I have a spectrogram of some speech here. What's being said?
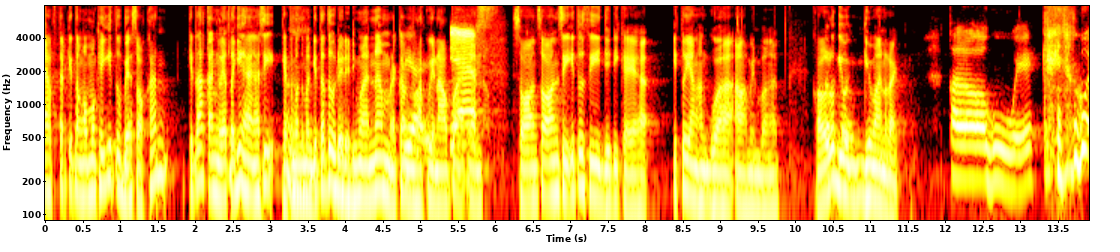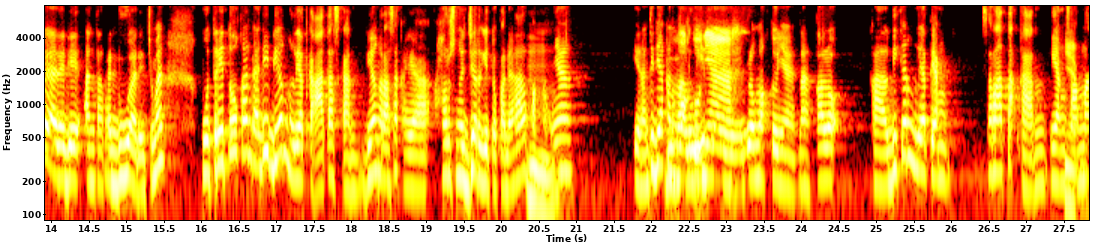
after kita ngomong kayak gitu besok kan kita akan ngeliat lagi nggak sih kayak teman-teman kita tuh udah ada di mana mereka yeah. ngelakuin apa yes. and so on so on sih itu sih jadi kayak itu yang gue alamin banget kalau lu gimana rek kalau gue kayaknya gue ada di antara dua deh cuman Putri tuh kan tadi dia ngelihat ke atas kan dia ngerasa kayak harus ngejar gitu padahal hmm. faktanya ya nanti dia akan belum melalui waktunya. itu belum waktunya nah kalau Kaldi kan ngelihat yang serata kan, yang yeah. sama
